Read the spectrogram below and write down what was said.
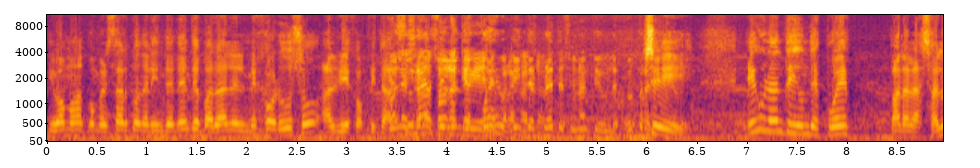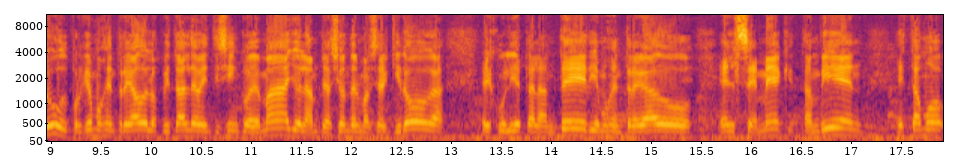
y vamos a conversar con el intendente para darle el mejor uso al viejo hospital. ¿Es un antes y un después? ¿Usted interpreta es un antes y un después? Sí, es un antes y un después para la salud, porque hemos entregado el hospital de 25 de mayo, la ampliación del Marcial Quiroga, el Julieta Lanteri, hemos entregado el CEMEC también, estamos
